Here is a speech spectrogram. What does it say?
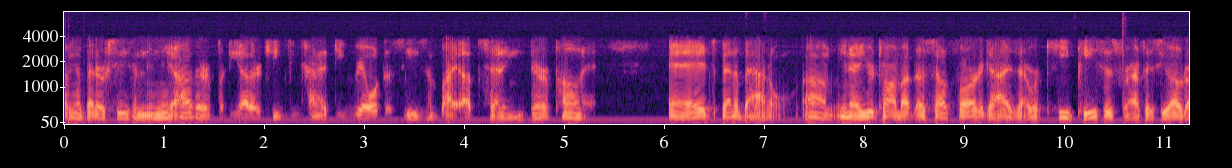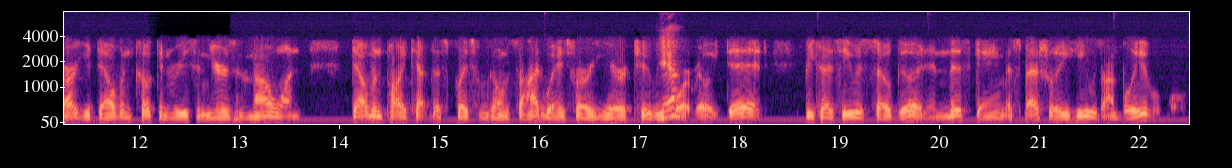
having a better season than the other, but the other team can kind of derail the season by upsetting their opponent and it's been a battle. Um, you know, you're talking about those South Florida guys that were key pieces for FSU. I would argue Dalvin Cook in recent years and another one. Dalvin probably kept this place from going sideways for a year or two before yeah. it really did because he was so good. In this game, especially, he was unbelievable.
